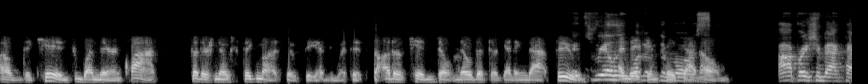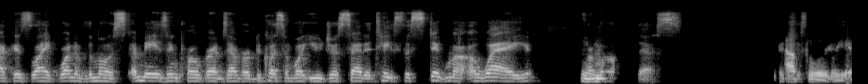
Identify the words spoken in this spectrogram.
of the kids when they're in class so there's no stigma associated with it. The other kids don't know that they're getting that food. It's really and they can take most, that home. Operation Backpack is like one of the most amazing programs ever because of what you just said. It takes the stigma away from mm-hmm. this. It's Absolutely.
